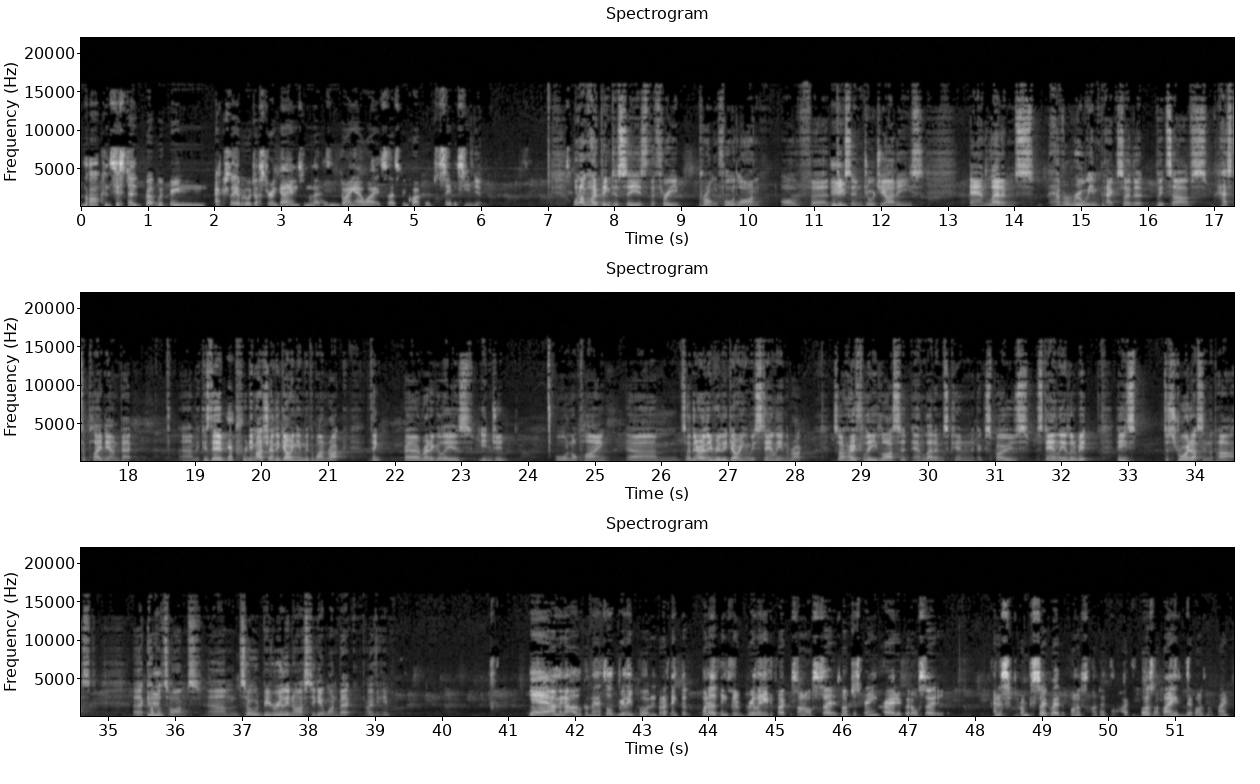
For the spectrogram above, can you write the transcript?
not consistent, but we've been actually able to adjust during games when that hasn't been going our way. So that's been quite good to see this year. Yeah. What I'm hoping to see is the three prong forward line of uh, Dixon, Georgiades, and Ladhams have a real impact so that Blicavs has to play down back. Uh, because they're Yeah. pretty much only going in with the one ruck. I think uh, Ratugolea is injured or not playing. Um, so they're only really going in with Stanley in the ruck. So hopefully Lycett and Ladhams can expose Stanley a little bit. He's destroyed us in the past uh, a couple of times. Um, so it would be really nice to get one back over him. Yeah, I mean, look, I mean, that's all really important, but I think that one of the things we really need to focus on also is not just being creative, but also, and it's, I'm so glad that Bonner's, I don't, hope Bonner's not playing, isn't there? Bonner's not playing.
